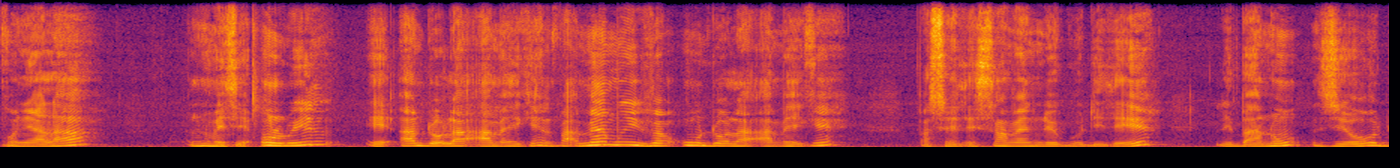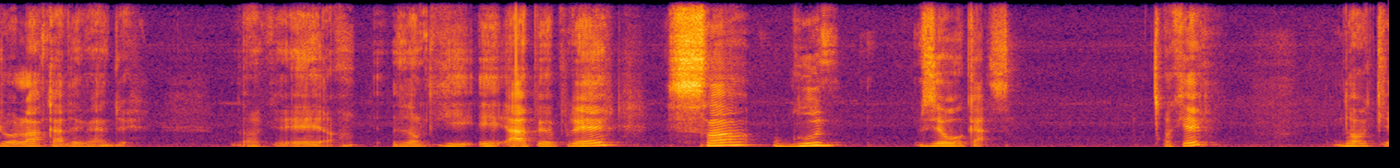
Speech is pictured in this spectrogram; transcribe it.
Qu'on y a là, nous mettons un huile et un dollar américain, même veut un dollar américain, parce que c'est 122 gouttes d'idée les banons 0,82$. Donc, donc, il est à peu près 100 gouttes 0,4. OK? Donc,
